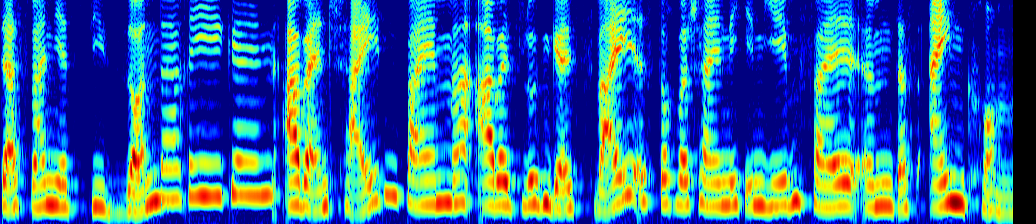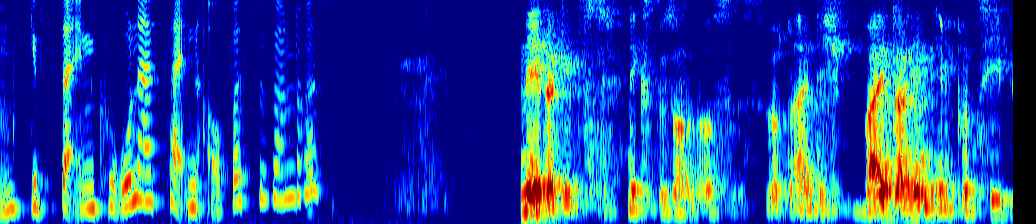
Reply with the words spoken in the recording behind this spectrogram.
Das waren jetzt die Sonderregeln, aber entscheidend beim Arbeitslosengeld 2 ist doch wahrscheinlich in jedem Fall ähm, das Einkommen. Gibt es da in Corona-Zeiten auch was Besonderes? Nee, da gibt es nichts Besonderes. Es wird eigentlich weiterhin im Prinzip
